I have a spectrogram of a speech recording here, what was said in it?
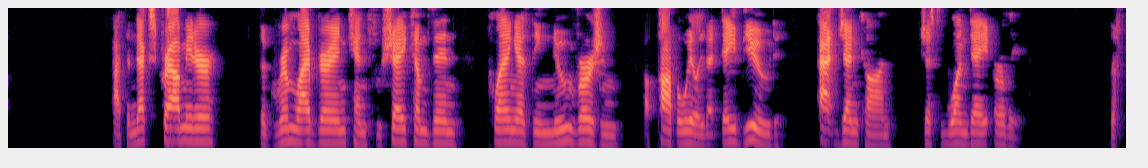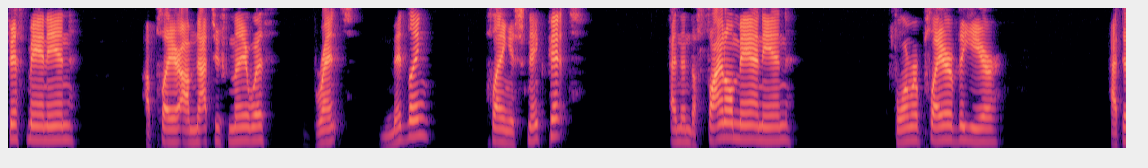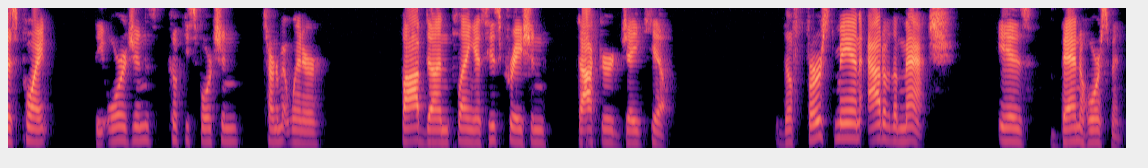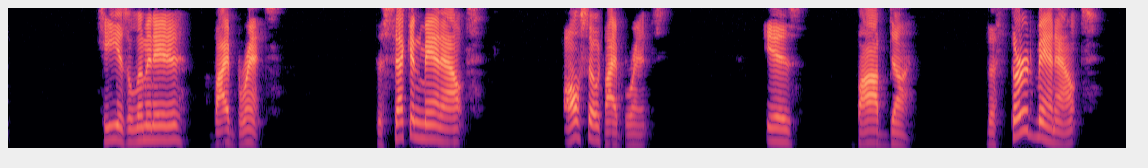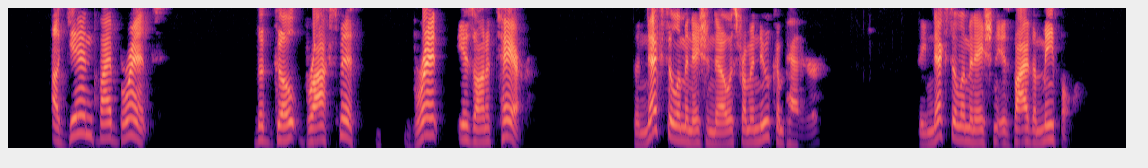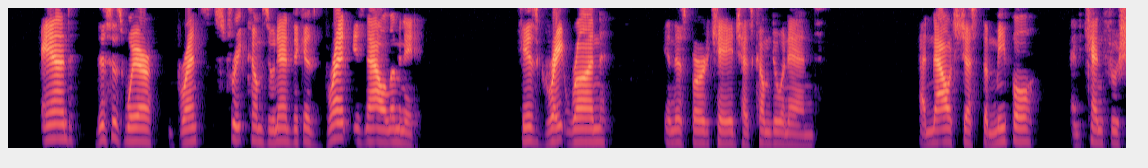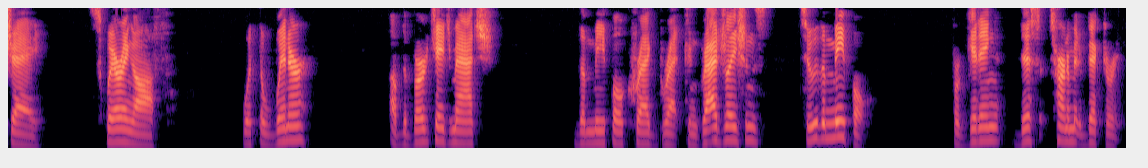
At the next crowd meter, the Grim Librarian Ken Fouché comes in, playing as the new version of Papa Wheelie that debuted at Gen Con just one day earlier. The fifth man in, a player I'm not too familiar with, Brent Middling, playing as Snake Pit. And then the final man in, former player of the year. At this point, the Origins Cookies Fortune tournament winner, Bob Dunn, playing as his creation, Dr. J. Kill. The first man out of the match is Ben Horseman. He is eliminated by Brent. The second man out, also by Brent, is Bob Dunn. The third man out, again by Brent, the GOAT Brock Smith. Brent is on a tear. The next elimination, though, is from a new competitor. The next elimination is by the Meeple. And this is where Brent's streak comes to an end because Brent is now eliminated. His great run in this birdcage has come to an end. And now it's just the Meeple and Ken Fouché squaring off with the winner of the birdcage match, the Meeple Craig Brett. Congratulations to the Meeple for getting this tournament victory.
